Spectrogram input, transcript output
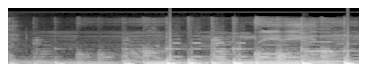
No,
